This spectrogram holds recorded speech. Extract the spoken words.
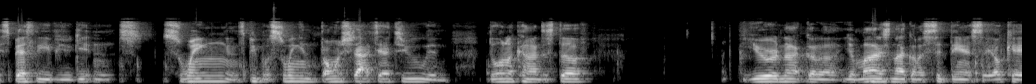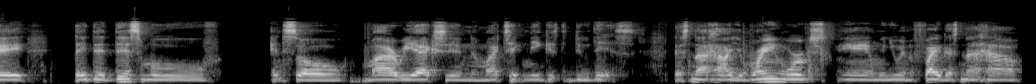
especially if you're getting swing and people swinging, throwing shots at you and doing all kinds of stuff you're not gonna your mind is not gonna sit there and say, okay, they did this move, and so my reaction and my technique is to do this. That's not how your brain works, and when you're in a fight, that's not how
